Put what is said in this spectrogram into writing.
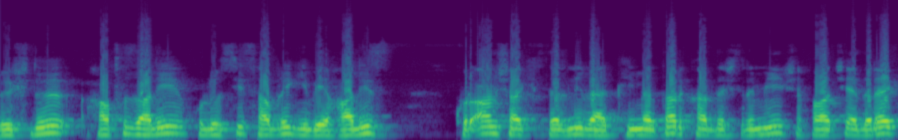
Rüşdü, Hafız Ali, Hulusi Sabri gibi halis Kur'an şakirtlerini ve kıymetli kardeşlerimi şefaatçi ederek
